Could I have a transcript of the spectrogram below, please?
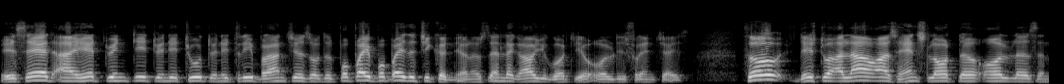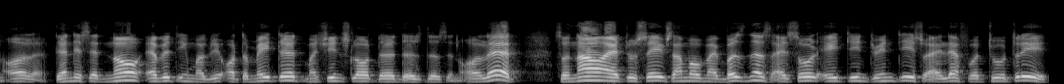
He said, I had 20, 22, 23 branches of the Popeye. Popeye the chicken. You understand? Like how you got here, all this franchise. So they used to allow us hand slaughter, all this and all that. Then they said, no, everything must be automated, machine slaughter, this, this and all that. So now I had to save some of my business. I sold 18, 20, so I left for 2, 3.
